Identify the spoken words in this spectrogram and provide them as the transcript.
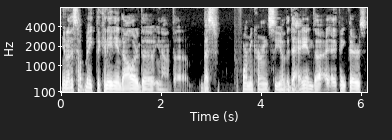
you know, this helped make the Canadian dollar the, you know, the best performing currency of the day. And uh, I, I, think there's,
